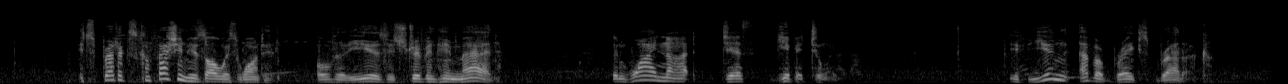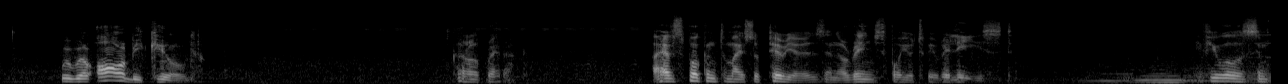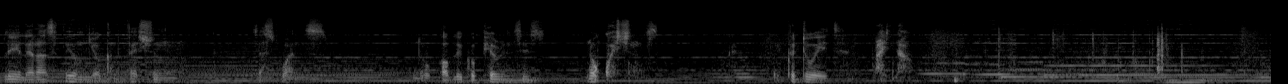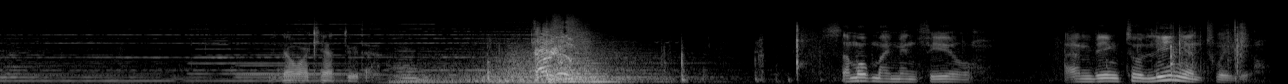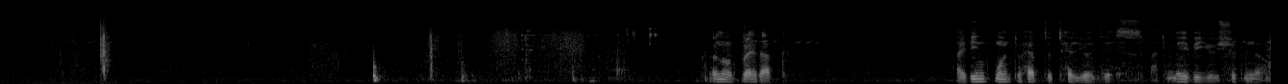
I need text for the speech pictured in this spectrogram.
It's Braddock's confession he's always wanted. Over the years, it's driven him mad. Then why not just give it to him? If Yin ever breaks Braddock, we will all be killed. Colonel Braddock, I have spoken to my superiors and arranged for you to be released. If you will simply let us film your confession just once. No public appearances, no questions. We could do it right now. You know I can't do that. Some of my men feel I'm being too lenient with you. Colonel Braddock, I didn't want to have to tell you this, but maybe you should know.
